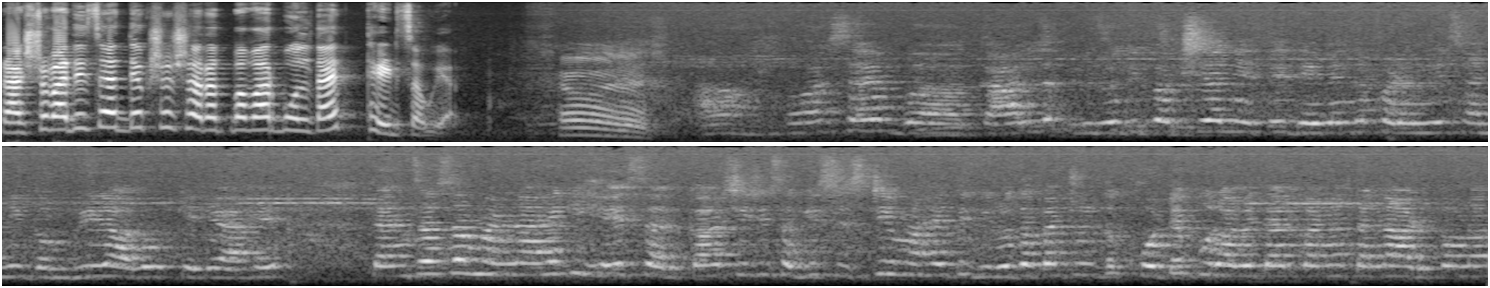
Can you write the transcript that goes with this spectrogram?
राष्ट्रवादीचे अध्यक्ष शरद पवार बोलतायत थेट जाऊया पवारसाहेब काल विरोधी पक्ष नेते देवेंद्र फडणवीस यांनी गंभीर आरोप केले आहेत. त्यांचं असं म्हणणं आहे की हे सरकारची जी सगळी सिस्टीम आहे ती विरोधकांच्या विरुद्ध खोटे पुरावे तयार करणं त्यांना अडकवणं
